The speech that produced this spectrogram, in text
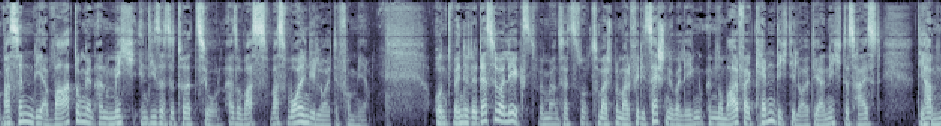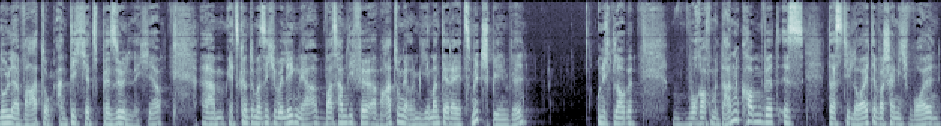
was sind die Erwartungen an mich in dieser Situation? Also was, was wollen die Leute von mir? Und wenn du dir das überlegst, wenn wir uns jetzt zum Beispiel mal für die Session überlegen, im Normalfall kennen dich die Leute ja nicht. Das heißt, die haben null Erwartung an dich jetzt persönlich, ja. Ähm, jetzt könnte man sich überlegen, ja, was haben die für Erwartungen an jemand, der da jetzt mitspielen will? Und ich glaube, worauf man dann kommen wird, ist, dass die Leute wahrscheinlich wollen,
